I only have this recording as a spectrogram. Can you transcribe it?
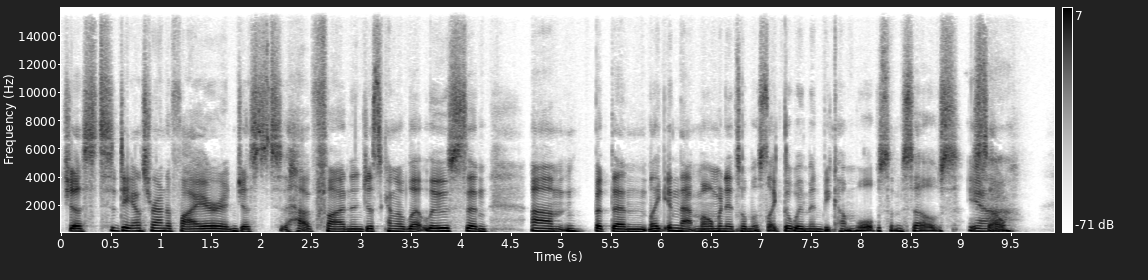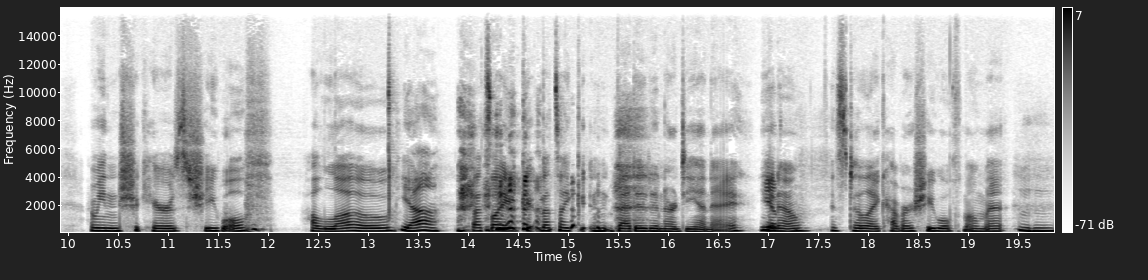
just dance around a fire and just have fun and just kind of let loose. And um, but then like in that moment, it's almost like the women become wolves themselves. Yeah. So I mean, Shakira's she wolf. Hello. yeah. That's like that's like embedded in our DNA, you Yep. know, is to like have our she wolf moment. Mm-hmm.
